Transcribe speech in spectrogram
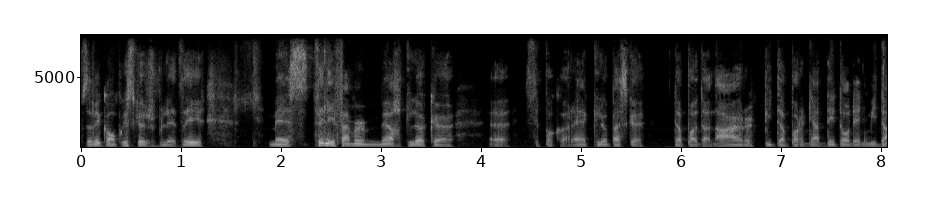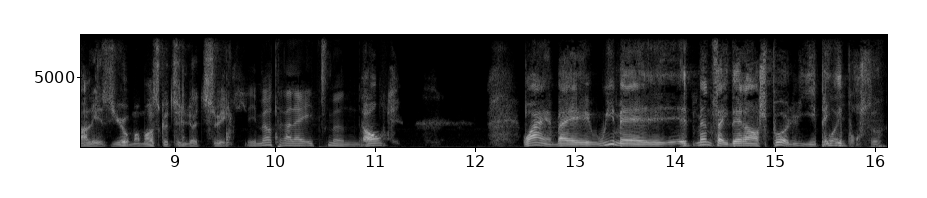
vous avez compris ce que je voulais dire. Mais tu les fameux meurtres là que c'est pas correct là parce que t'as pas d'honneur, puis t'as pas regardé ton ennemi dans les yeux au moment où tu l'as tué. Les meurtres à la Hitman. Donc, Ouais, ben oui, mais Hitman, ça ne dérange pas. Lui, il est payé pour ça.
